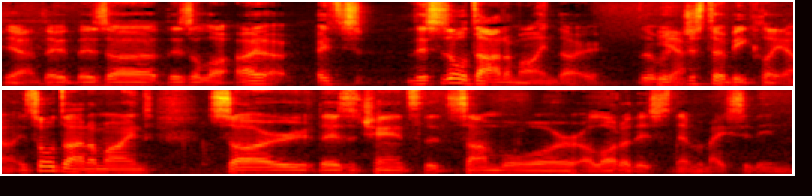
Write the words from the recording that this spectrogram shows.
Yeah, there, there's a there's a lot. I, it's this is all data mined though. Yeah. Just to be clear, it's all data mined. So there's a chance that some or a lot of this never makes it in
